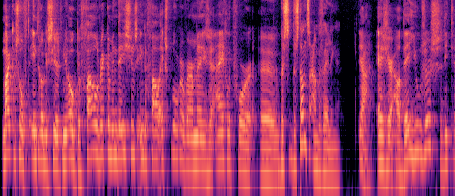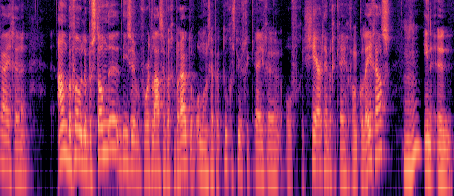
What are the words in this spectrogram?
Microsoft introduceert nu ook de file recommendations in de File Explorer, waarmee ze eigenlijk voor Bes- bestandsaanbevelingen. Ja, Azure AD-users, die krijgen aanbevolen bestanden die ze voor het laatst hebben gebruikt of onlangs hebben toegestuurd gekregen of geshared hebben gekregen van collega's Mhm. in een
